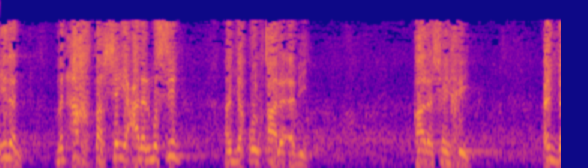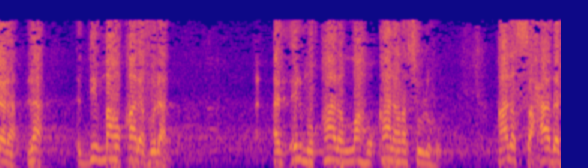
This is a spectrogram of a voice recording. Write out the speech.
إذا من أخطر شيء على المسلم أن يقول قال أبي قال شيخي عندنا لا الدين ما هو قال فلان. العلم قال الله قال رسوله قال الصحابة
